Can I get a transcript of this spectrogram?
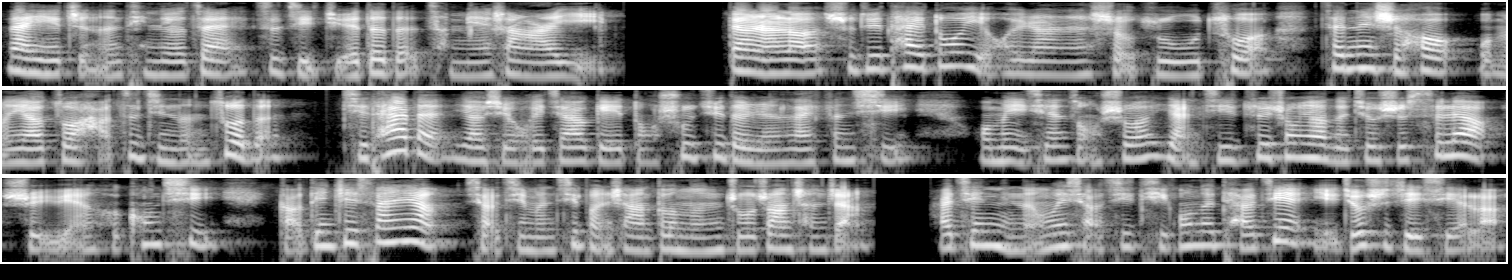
那也只能停留在自己觉得的层面上而已。当然了，数据太多也会让人手足无措。在那时候，我们要做好自己能做的，其他的要学会交给懂数据的人来分析。我们以前总说养鸡最重要的就是饲料、水源和空气，搞定这三样，小鸡们基本上都能茁壮成长。而且你能为小鸡提供的条件也就是这些了。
